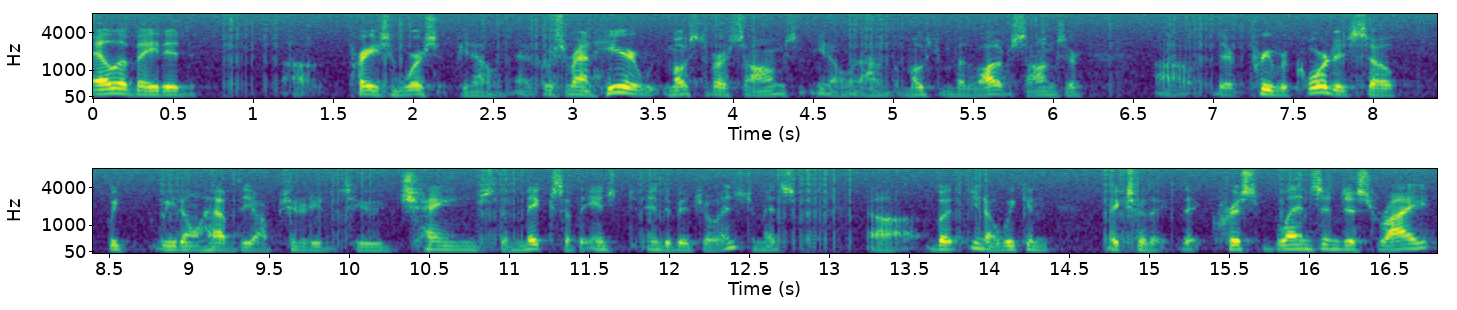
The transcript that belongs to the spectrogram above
elevated uh, praise and worship, you know. And of course, around here, most of our songs, you know, most of them, but a lot of songs are uh, they're pre-recorded, so we, we don't have the opportunity to change the mix of the in- individual instruments. Uh, but, you know, we can make sure that, that Chris blends in just right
